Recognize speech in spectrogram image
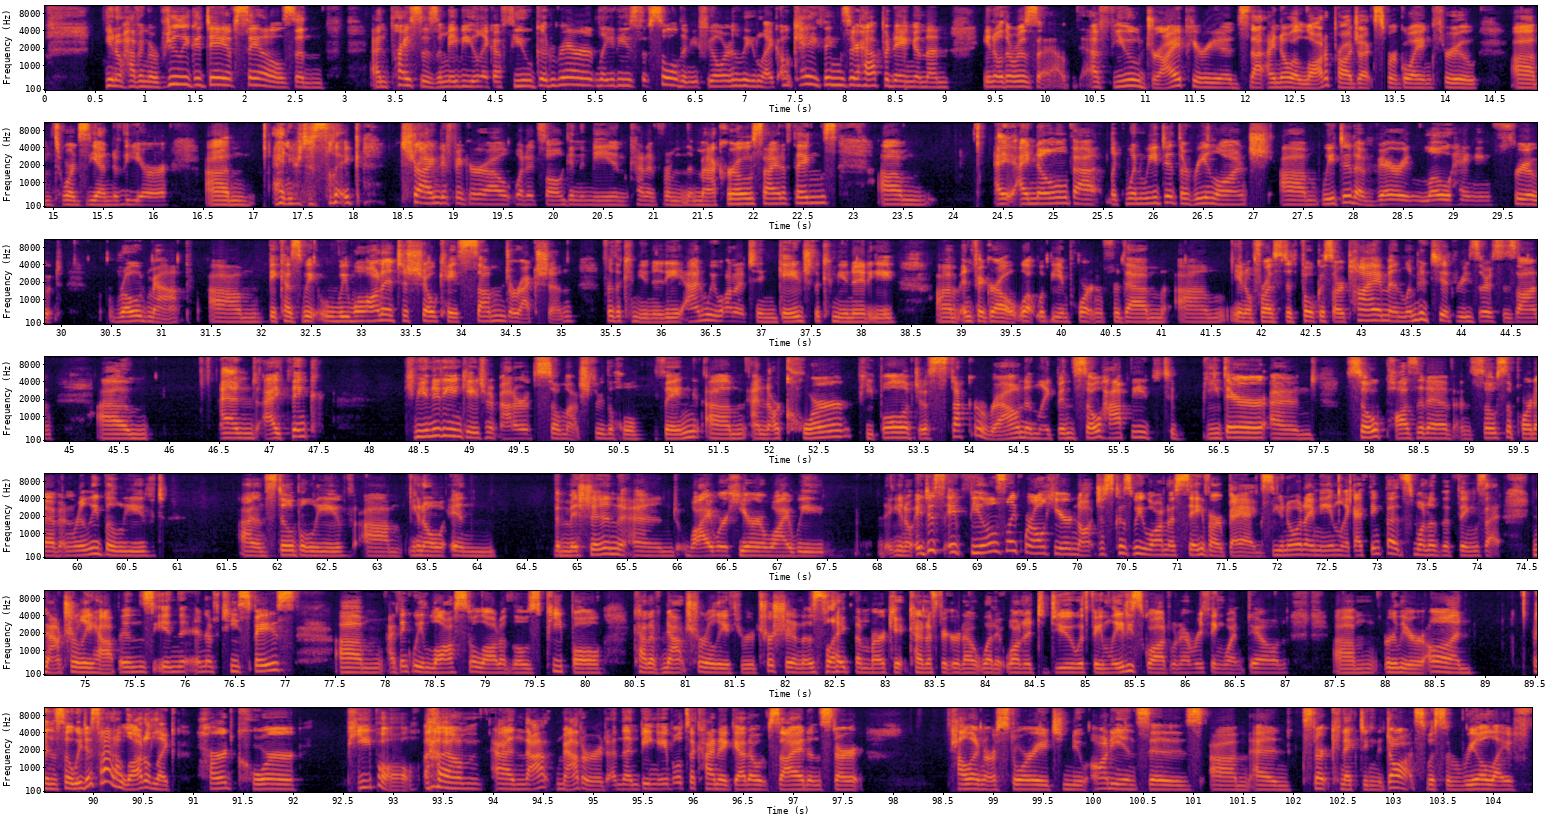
you know having a really good day of sales and and prices and maybe like a few good rare ladies have sold and you feel really like okay things are happening and then you know there was a, a few dry periods that i know a lot of projects were going through um, towards the end of the year um, and you're just like trying to figure out what it's all going to mean kind of from the macro side of things. Um, I, I, know that like when we did the relaunch, um, we did a very low hanging fruit roadmap um, because we we wanted to showcase some direction for the community and we wanted to engage the community um, and figure out what would be important for them um, you know for us to focus our time and limited resources on. Um, and i think community engagement mattered so much through the whole thing. Um, and our core people have just stuck around and like been so happy to be there and so positive and so supportive and really believed and still believe, um, you know, in the mission and why we're here and why we you know it just it feels like we're all here not just because we want to save our bags you know what i mean? Like i think that's one of the things that naturally happens in the nft space. Um, i think we lost a lot of those people kind of naturally through attrition as like the market kind of figured out what it wanted to do with fame lady squad when everything went down um, earlier on. And so we just had a lot of like hardcore people um, and that mattered. And then being able to kind of get outside and start telling our story to new audiences um, and start connecting the dots with some real life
